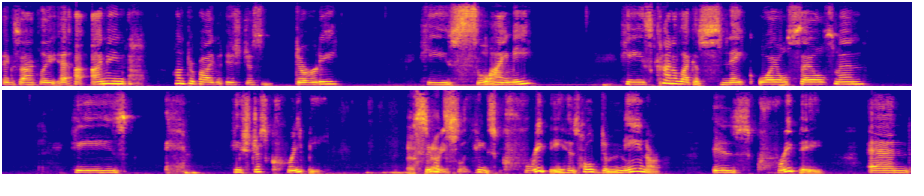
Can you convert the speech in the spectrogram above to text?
Exactly. I, I mean, Hunter Biden is just dirty. He's slimy. He's kind of like a snake oil salesman. He's he's just creepy. That's- Seriously, he's creepy. His whole demeanor is creepy. And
